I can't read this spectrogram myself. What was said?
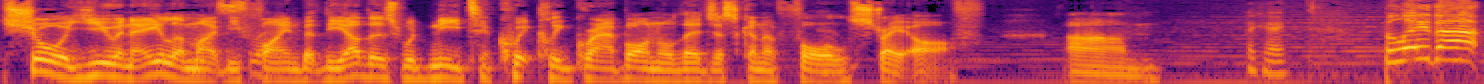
sure you and Ayla might be Slip. fine, but the others would need to quickly grab on, or they're just going to fall straight off. Um, Okay. Belay that!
